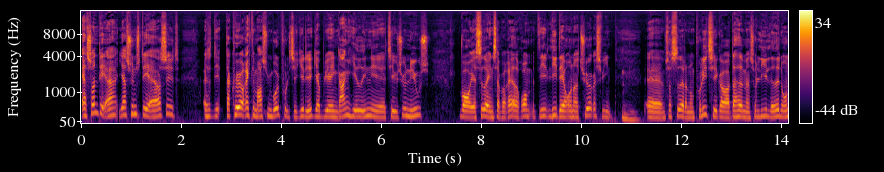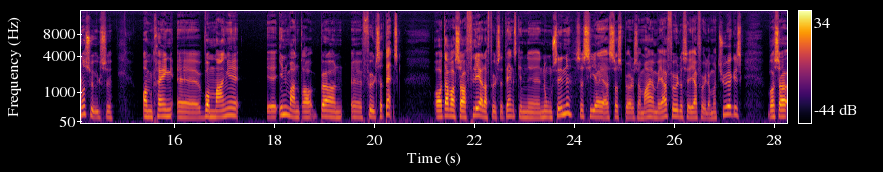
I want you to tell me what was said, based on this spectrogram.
er sådan, det er. Jeg synes, det er også et... Altså, det, der kører rigtig meget symbolpolitik i det, ikke? Jeg bliver engang hævet ind i øh, TV2 News, hvor jeg sidder i en separeret rum, er lige der under tyrkersvin. Mm. Øh, så sidder der nogle politikere, og der havde man så lige lavet en undersøgelse omkring, øh, hvor mange øh, indvandrerbørn øh, følte sig dansk. Og der var så flere, der følte sig dansk end øh, nogensinde. Så siger jeg, så spørger det så mig om, hvad jeg føler, så jeg føler mig tyrkisk. Hvor så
